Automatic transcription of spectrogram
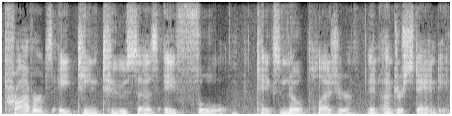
Proverbs 18:2 says, "A fool takes no pleasure in understanding,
